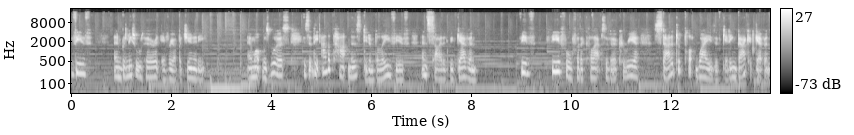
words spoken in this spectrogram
Viv, and belittled her at every opportunity. And what was worse is that the other partners didn't believe Viv and sided with Gavin. Viv, fearful for the collapse of her career, started to plot ways of getting back at Gavin.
